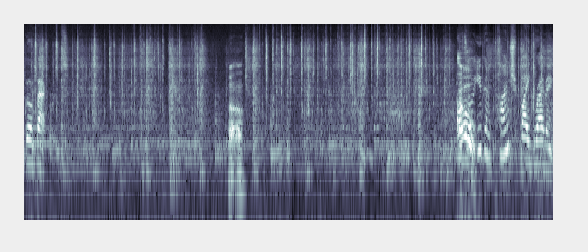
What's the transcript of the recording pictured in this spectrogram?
go backwards. Uh-oh. Also, Oh! you can punch by grabbing.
